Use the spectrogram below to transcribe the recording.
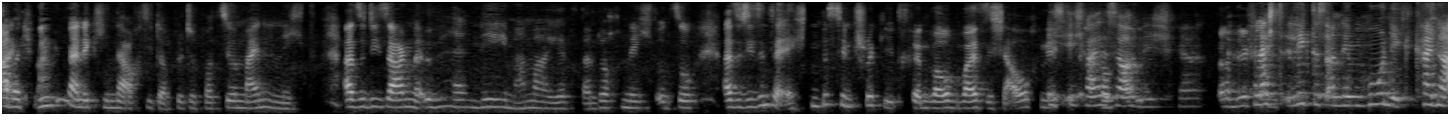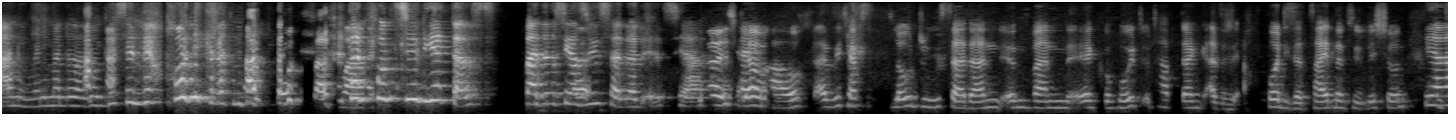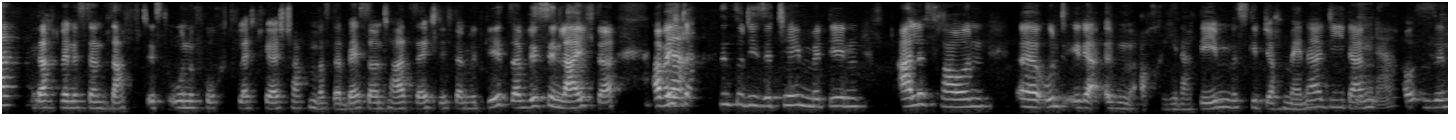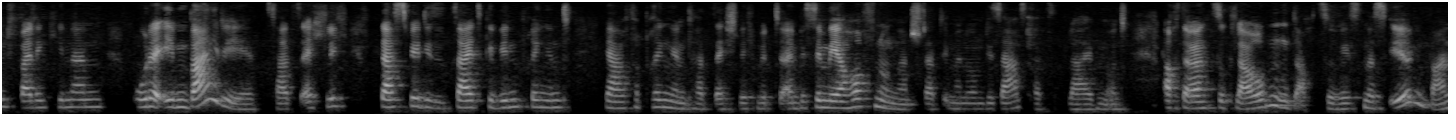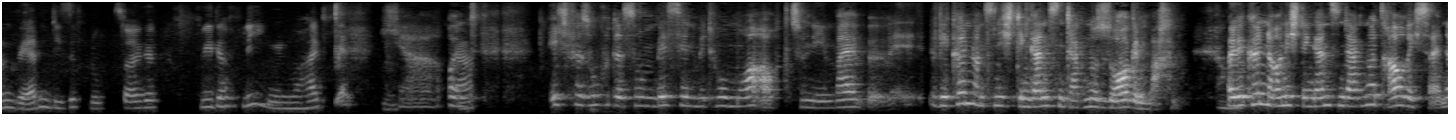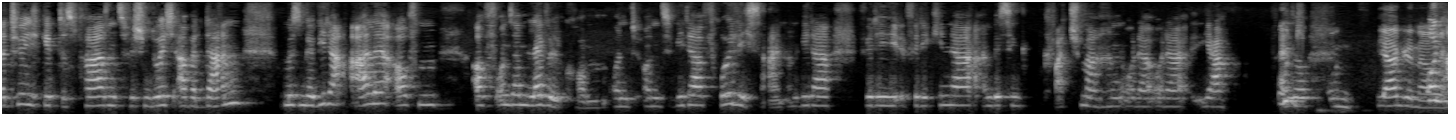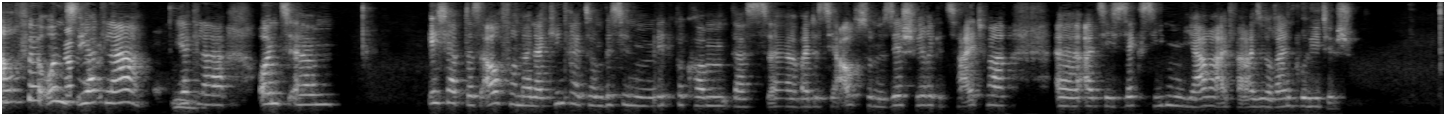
Aber trinken deine Kinder auch die doppelte Portion? Meine nicht. Also die sagen, äh, nee, Mama, jetzt dann doch nicht und so. Also die sind da echt ein bisschen tricky drin. Warum weiß ich auch nicht. Ich, ich weiß es auch nicht. Ja. Vielleicht liegt es an dem Honig, keine Ahnung. Wenn man da so ein bisschen mehr Honig ran macht, dann funktioniert das. Weil das ja süßer dann ist, ja. ja ich glaube auch. Also ich habe Slow Juicer dann irgendwann äh, geholt und habe dann, also auch vor dieser Zeit natürlich schon, ja. gedacht, wenn es dann Saft ist ohne Frucht, vielleicht vielleicht schaffen wir es dann besser und tatsächlich, damit geht es ein bisschen leichter. Aber ja. ich glaube, das sind so diese Themen, mit denen alle Frauen äh, und ähm, auch je nachdem, es gibt ja auch Männer, die dann ja. zu Hause sind bei den Kindern oder eben beide jetzt tatsächlich, dass wir diese Zeit gewinnbringend ja, verbringen tatsächlich mit ein bisschen mehr Hoffnung, anstatt immer nur im Desaster zu bleiben und auch daran zu glauben und auch zu wissen, dass irgendwann werden diese Flugzeuge wieder fliegen, nur halt jetzt. Ja, und ja. ich versuche das so ein bisschen mit Humor auch zu nehmen, weil äh, wir können uns nicht den ganzen Tag nur Sorgen machen. Weil wir können auch nicht den ganzen Tag nur traurig sein. Natürlich gibt es Phasen zwischendurch, aber dann müssen wir wieder alle auf, dem, auf unserem Level kommen und, und wieder fröhlich sein und wieder für die, für die Kinder ein bisschen Quatsch machen oder, oder ja. Also, und, ja, genau. Und auch für uns, ja, ja klar. Ja, mhm. klar. Und ähm, ich habe das auch von meiner Kindheit so ein bisschen mitbekommen, dass, äh, weil das ja auch so eine sehr schwierige Zeit war, äh, als ich sechs, sieben Jahre alt war, also rein politisch.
